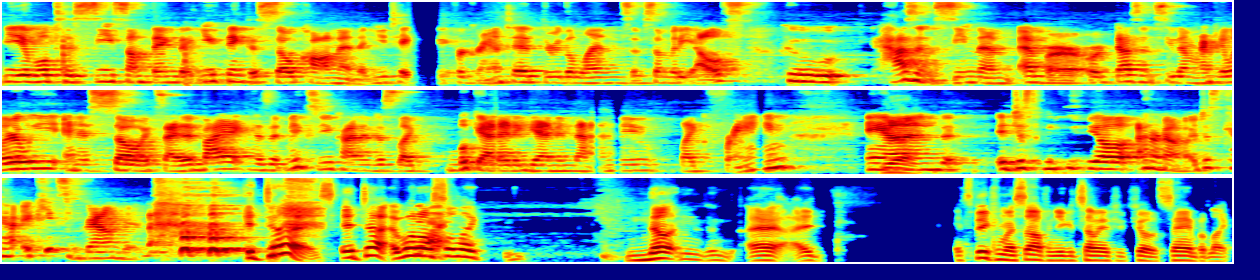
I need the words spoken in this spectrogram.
be able to see something that you think is so common that you take for granted through the lens of somebody else who hasn't seen them ever or doesn't see them regularly and is so excited by it because it makes you kind of just like look at it again in that new like frame and yeah. it just makes you feel i don't know it just it keeps you grounded it does it does but yeah. also like no I, I I speak for myself and you can tell me if you feel the same but like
